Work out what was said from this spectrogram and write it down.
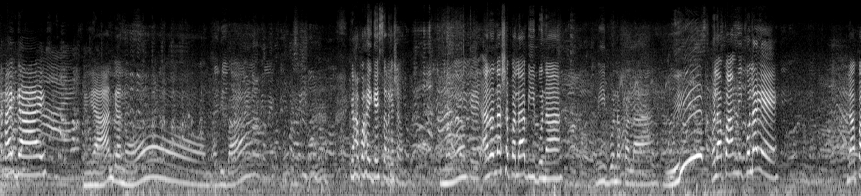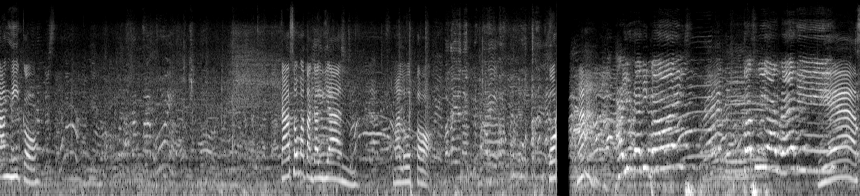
Hi guys. Ayan, ganon. O, diba? Kahapa hi guys talaga siya. Okay. Ano na siya pala? Bibo na. Bibo na pala. Uy! Wala pa ang Nicolay eh. Wala pa ang Nico. Kaso matagal yan. Maluto. For... Ha? Are you ready, guys? Ready. Because we are ready. Yes.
